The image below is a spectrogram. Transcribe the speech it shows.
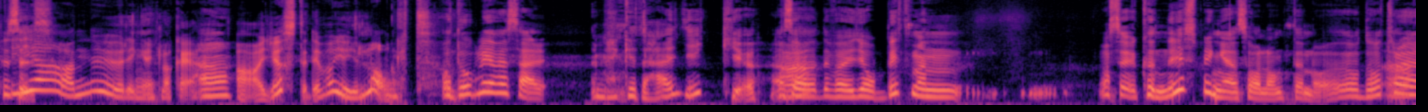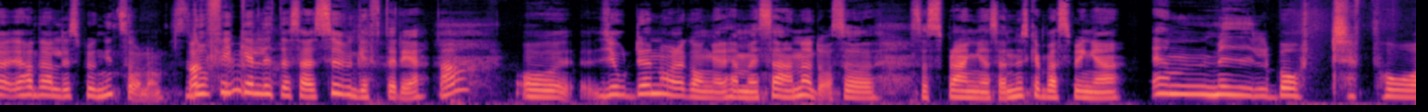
precis. Ja, nu ringer en klocka ja. Ja. Ja, just det, det var ju långt. Och då blev jag så här, men gud det här gick ju. Alltså Ja. det var jobbigt men alltså, jag kunde ju springa så långt ändå. Och då tror Ja. jag, jag hade aldrig sprungit så långt. Så Vad då fick jag lite så här sug efter det. Ja. Och gjorde några gånger hemma i Särna då så, så sprang jag så här, nu ska jag bara springa en mil bort på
